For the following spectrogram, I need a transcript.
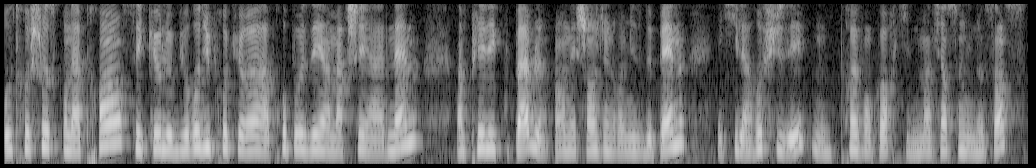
Autre chose qu'on apprend, c'est que le bureau du procureur a proposé un marché à Adnan, un plaidé coupable, en échange d'une remise de peine, et qu'il a refusé, donc preuve encore qu'il maintient son innocence.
